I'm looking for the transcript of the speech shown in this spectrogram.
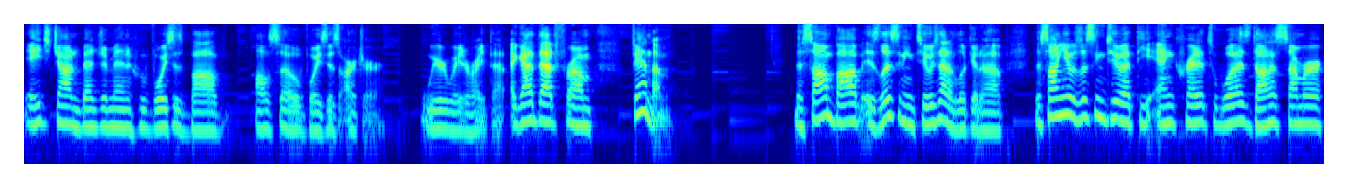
H. John Benjamin, who voices Bob, also voices Archer. Weird way to write that. I got that from fandom. The song Bob is listening to, he's had to look it up. The song he was listening to at the end credits was Donna Summer,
